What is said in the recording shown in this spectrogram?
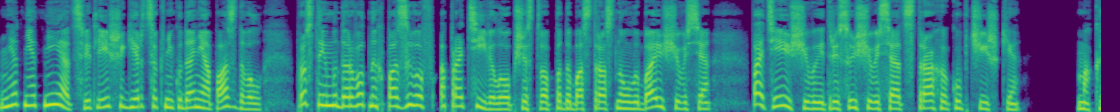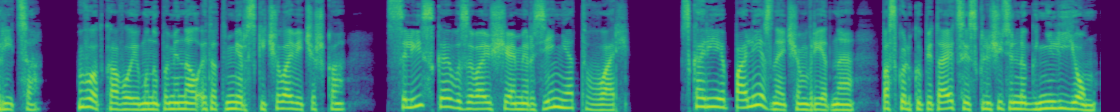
Нет-нет-нет, светлейший герцог никуда не опаздывал, просто ему до рвотных позывов опротивило общество подобострастно улыбающегося, потеющего и трясущегося от страха купчишки. Макрица. Вот кого ему напоминал этот мерзкий человечишка. Слизкая, вызывающая омерзение тварь. Скорее полезная, чем вредная, поскольку питается исключительно гнильем,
